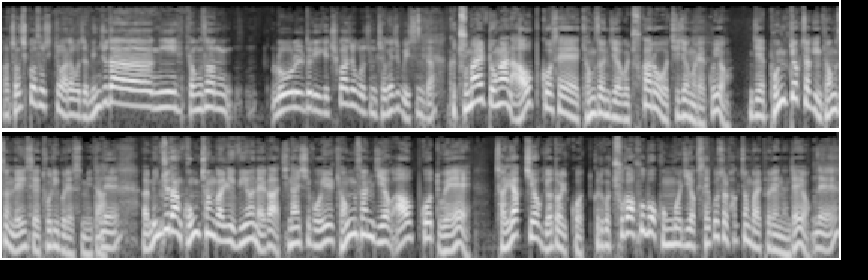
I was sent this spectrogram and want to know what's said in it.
어, 정치권 소식 좀 알아보죠. 민주당이 경선 롤들이 이게 추가적으로 좀 정해지고 있습니다. 그 주말 동안 아홉 곳의 경선 지역을 추가로 지정을 했고요. 이제 본격적인 경선 레이스에 돌입을 했습니다. 네. 어, 민주당 공천관리위원회가 지난 15일 경선 지역 9곳 외에 전략 지역 8곳 그리고 추가 후보 공모 지역 3곳을 확정 발표를 했는데요. 네.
